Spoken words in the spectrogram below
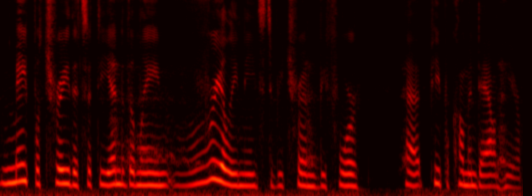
maple tree that's at the end of the lane really needs to be trimmed before people coming down here.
